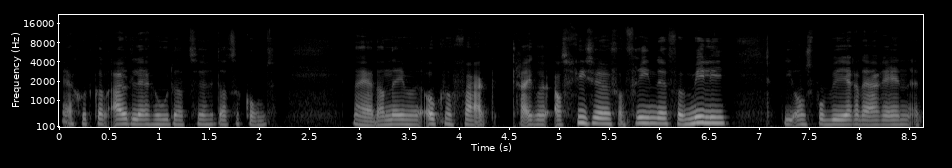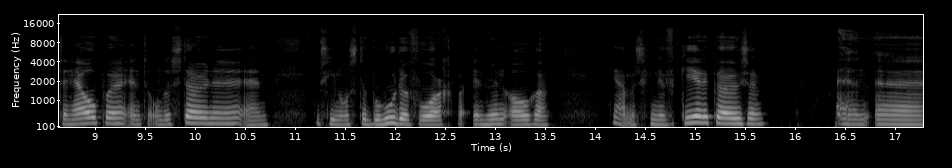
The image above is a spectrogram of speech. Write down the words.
ja, goed kan uitleggen hoe dat, dat er komt. Nou ja, dan nemen we ook nog vaak, krijgen we adviezen van vrienden, familie, die ons proberen daarin te helpen en te ondersteunen. En misschien ons te behoeden voor, in hun ogen, ja, misschien een verkeerde keuze. En uh,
